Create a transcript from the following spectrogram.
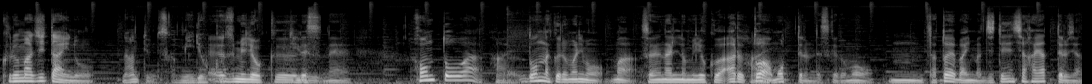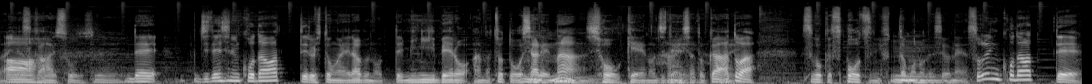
車自体のなんていうんですか魅力、魅力ですね。本当ははい。どんな車にもまあそれなりの魅力はあるとは思ってるんですけども、うん、例えば今自転車流行ってるじゃないですか。はいそうですね。で自転車にこだわってる人が選ぶのってミニベロあのちょっとおしゃれな小径の自転車とか、はいはい。あとはすごくスポーツに振ったものですよね、それにこだわって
